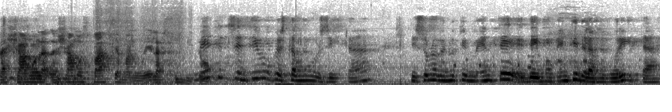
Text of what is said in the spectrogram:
Lasciamo, lasciamo spazio a Manuela subito. Mentre sentivo questa musica, mi sono venuti in mente dei momenti della favorita.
